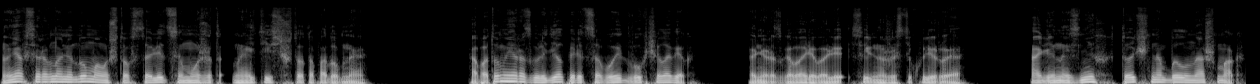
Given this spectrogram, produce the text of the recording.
но я все равно не думал, что в столице может найтись что-то подобное. А потом я разглядел перед собой двух человек. Они разговаривали, сильно жестикулируя. Один из них точно был наш маг,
